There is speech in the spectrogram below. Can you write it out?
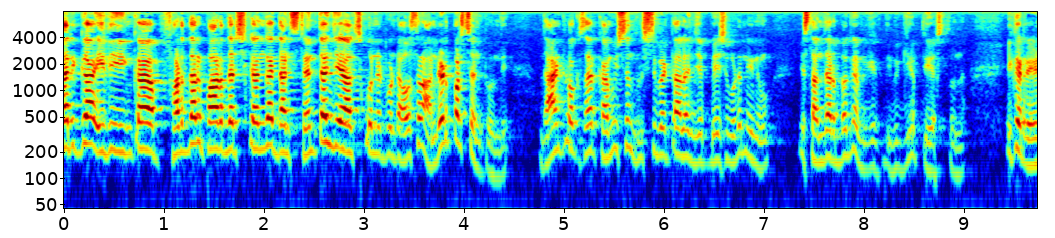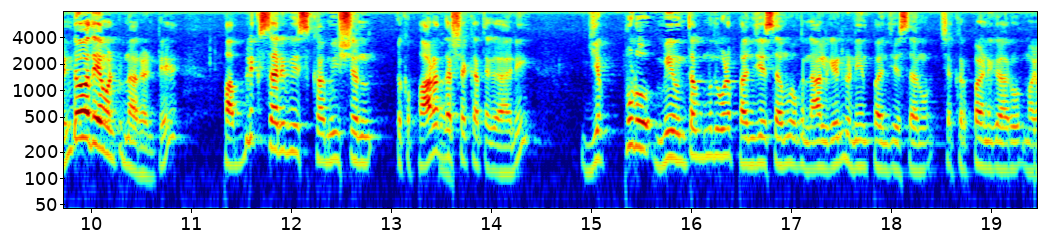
సరిగ్గా ఇది ఇంకా ఫర్దర్ పారదర్శకంగా దాన్ని స్ట్రెంగ్తన్ చేయాల్సుకున్నటువంటి అవసరం హండ్రెడ్ పర్సెంట్ ఉంది. దాంట్లో ఒకసారి కమిషన్ దృష్టి పెట్టాలని చెప్పేసి కూడా నేను ఈ సందర్భంగా విజ్ఞప్తి విజ్ఞప్తి చేస్తున్నా. ఇక రెండవది ఏమంటున్నారంటే పబ్లిక్ సర్వీస్ కమిషన్ యొక్క పారదర్శకత కానీ ఎప్పుడు మేము ఇంతకుముందు కూడా పనిచేసాము ఒక నాలుగేళ్ళు నేను పనిచేశాను చక్రపాణి గారు మా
